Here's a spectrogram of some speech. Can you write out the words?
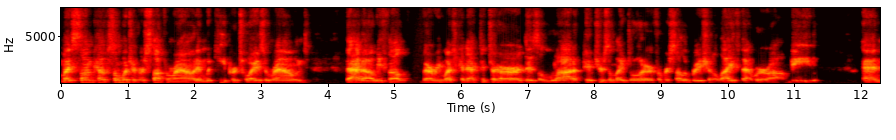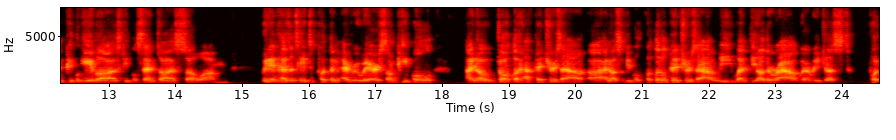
my son kept so much of her stuff around and would keep her toys around that uh, we felt very much connected to her. There's a lot of pictures of my daughter from her celebration of life that were uh, made and people gave us, people sent us. So um, we didn't hesitate to put them everywhere. Some people I know don't have pictures out. Uh, I know some people put little pictures out. We went the other route where we just put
